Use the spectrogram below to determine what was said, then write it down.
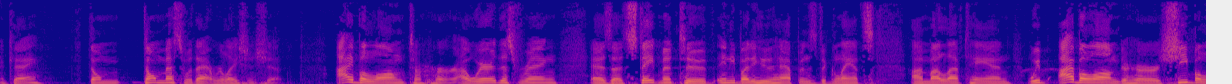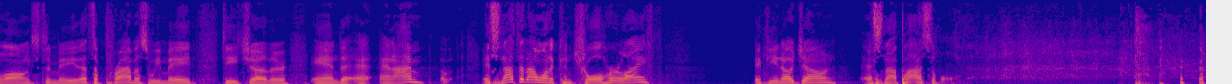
Okay? Don't don't mess with that relationship. I belong to her. I wear this ring as a statement to anybody who happens to glance on my left hand. We, I belong to her. She belongs to me. That's a promise we made to each other. And, uh, and I'm, it's not that I want to control her life. If you know Joan, it's not possible.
